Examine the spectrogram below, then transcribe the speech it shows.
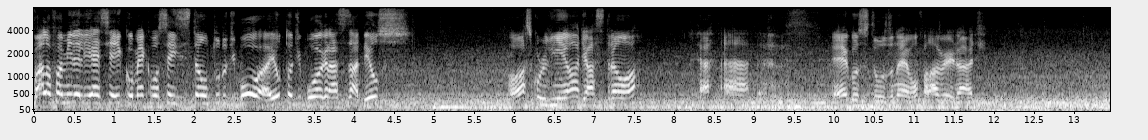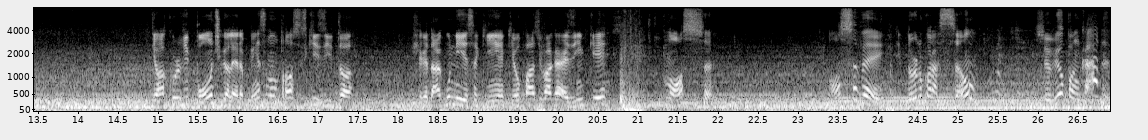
Fala família LS aí, como é que vocês estão? Tudo de boa? Eu tô de boa, graças a Deus. Ó as curvinhas, ó, de astrão, ó. é gostoso, né? Vamos falar a verdade. Tem uma curva e ponte, galera. Pensa num troço esquisito, ó. Chega a dar agonia essa aqui, hein? Aqui eu passo devagarzinho porque... Nossa! Nossa, velho, que dor no coração. Você viu a pancada?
